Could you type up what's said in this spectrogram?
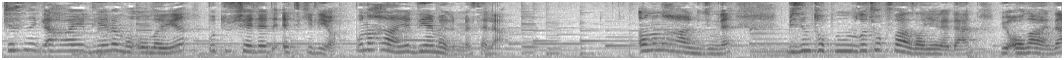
Kesinlikle hayır diyememe olayı bu tür şeyleri de etkiliyor. Buna hayır diyemedim mesela. Onun haricinde bizim toplumumuzda çok fazla yer eden bir olayda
